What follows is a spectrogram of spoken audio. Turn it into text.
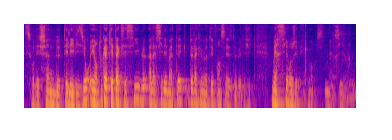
sur les chaînes de télévision et en tout cas qui est accessible à la cinémathèque de la communauté française de Belgique. Merci Roger Beckmans. Merci à vous.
